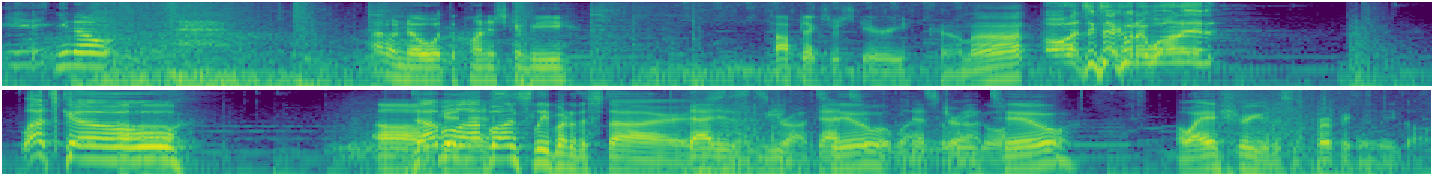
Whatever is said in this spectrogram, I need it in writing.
you know, I don't know what the punish can be. Top decks are scary. Come on. Oh, that's exactly what I wanted. Let's go. Uh-oh. Oh, Double up on Sleep Under the Stars. That is Let's le- draw that's- two. Let's that's draw illegal. two. Oh, I assure you, this is perfectly legal.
